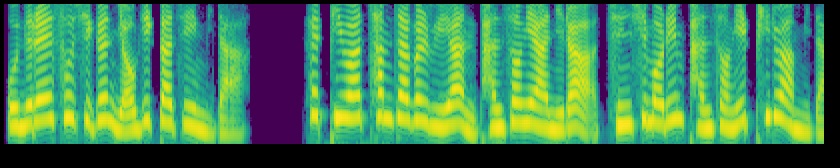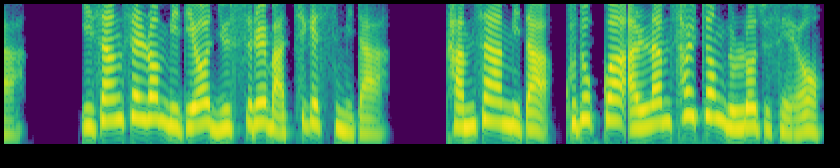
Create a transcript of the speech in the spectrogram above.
오늘의 소식은 여기까지입니다. 회피와 참작을 위한 반성이 아니라 진심 어린 반성이 필요합니다. 이상 셀럽 미디어 뉴스를 마치겠습니다. 감사합니다. 구독과 알람 설정 눌러주세요.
